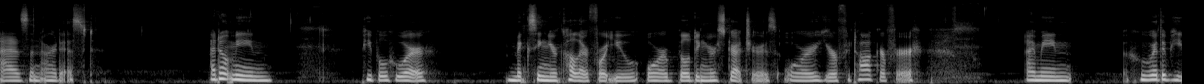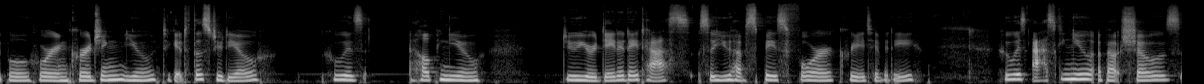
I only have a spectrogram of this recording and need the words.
as an artist? I don't mean people who are mixing your color for you or building your stretchers or your photographer. I mean, who are the people who are encouraging you to get to the studio? Who is helping you do your day to day tasks so you have space for creativity, who is asking you about shows,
